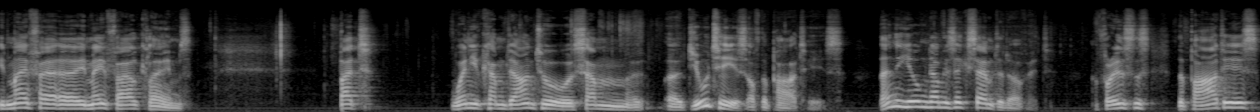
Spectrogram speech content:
it may, uh, it may file claims. But when you come down to some uh, duties of the parties, then the Jugendamt is exempted of it. For instance, the parties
